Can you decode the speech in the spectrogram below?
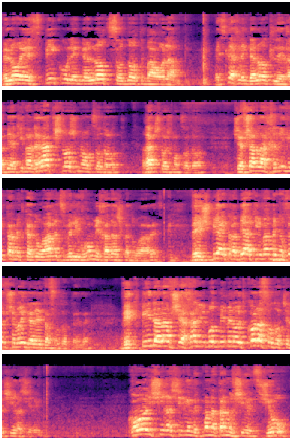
ולא הספיקו לגלות סודות בעולם. הצליח לגלות לרבי עקיבא רק 300 סודות, רק 300 סודות, שאפשר להחריב איתם את כדור הארץ ולברום מחדש כדור הארץ, והשביע את רבי עקיבא בן יוסף שלא יגלה את הסודות האלה, והקפיד עליו שיכל ללמוד ממנו את כל הסודות של שיר השירים. כל שיר השירים, אתמול נתנו שיעור,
